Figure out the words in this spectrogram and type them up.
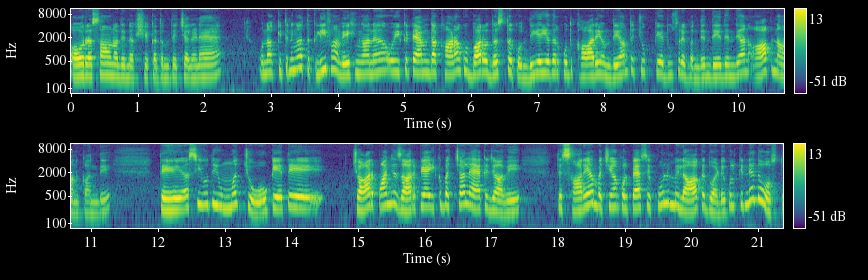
ਔਰ ਅਸਾਂ ਉਹਨਾਂ ਦੇ ਨਕਸ਼ੇ ਕਦਮ ਤੇ ਚੱਲਣਾ ਹੈ। ਉਹਨਾਂ ਕਿਤਨੀਆਂ ਤਕਲੀਫਾਂ ਵੇਖੀਆਂ ਨੇ, ਉਹ ਇੱਕ ਟਾਈਮ ਦਾ ਖਾਣਾ ਕੋਈ ਬਾਹਰੋਂ ਦਸਤਕ ਹੁੰਦੀ ਹੈ ਅਗਰ ਖੁਦ ਖਾ ਰਹੇ ਹੁੰਦੇ ਹਨ ਤੇ ਚੁੱਕ ਕੇ ਦੂਸਰੇ ਬੰਦੇ ਨੂੰ ਦੇ ਦਿੰਦੇ ਹਨ, ਆਪ ਨਾਨ ਖਾਂਦੇ। ਤੇ ਅਸੀਂ ਉਹਦੀ ਉਮਤ ਚ ਹੋ ਕੇ ਤੇ 4-5000 ਰੁਪਇਆ ਇੱਕ ਬੱਚਾ ਲੈ ਕੇ ਜਾਵੇ ਤੇ ਸਾਰਿਆਂ ਬੱਚਿਆਂ ਕੋਲ ਪੈਸੇ ਕੁੱਲ ਮਿਲਾ ਕੇ ਤੁਹਾਡੇ ਕੋਲ ਕਿੰਨੇ ਦੋਸਤ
